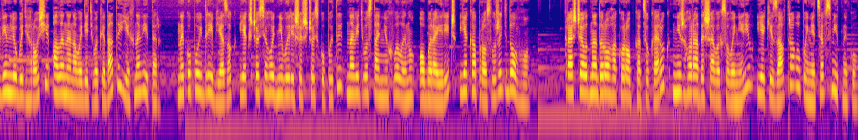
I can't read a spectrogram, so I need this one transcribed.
Він любить гроші, але ненавидить викидати їх на вітер. Не купуй дріб'язок, якщо сьогодні вирішиш щось купити, навіть в останню хвилину обирай річ, яка прослужить довго. Краще одна дорога коробка цукерок, ніж гора дешевих сувенірів, які завтра опиняться в смітнику.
